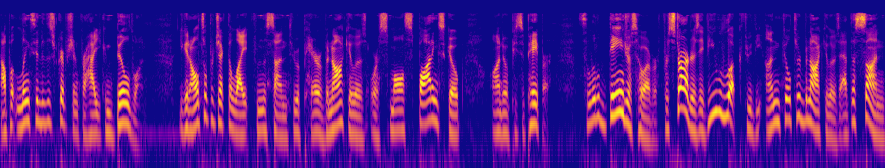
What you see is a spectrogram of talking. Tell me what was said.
I'll put links in the description for how you can build one. You can also project the light from the sun through a pair of binoculars or a small spotting scope onto a piece of paper. It's a little dangerous, however. For starters, if you look through the unfiltered binoculars at the sun,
